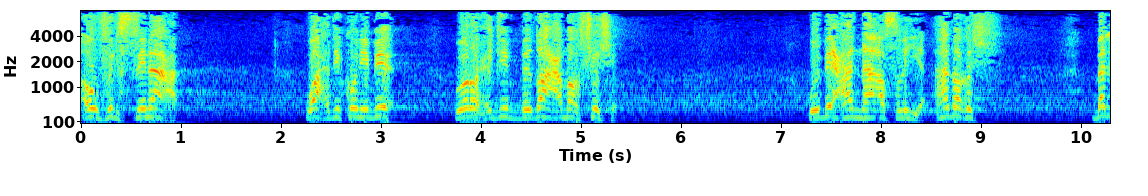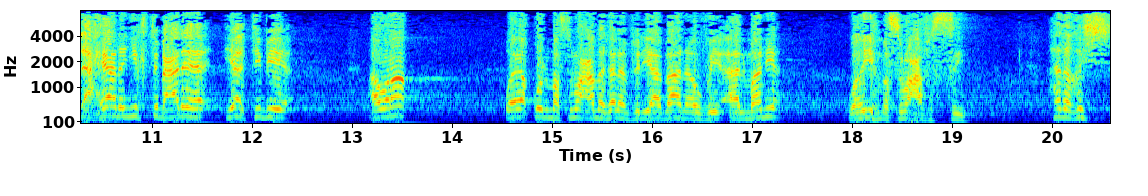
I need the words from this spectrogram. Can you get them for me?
أو في الصناعة. واحد يكون يبيع ويروح يجيب بضاعة مغشوشة ويبيعها انها أصلية. هذا غش. بل أحيانا يكتب عليها يأتي أوراق ويقول مصنوعة مثلا في اليابان أو في ألمانيا وهي مصنوعة في الصين. هذا غش.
